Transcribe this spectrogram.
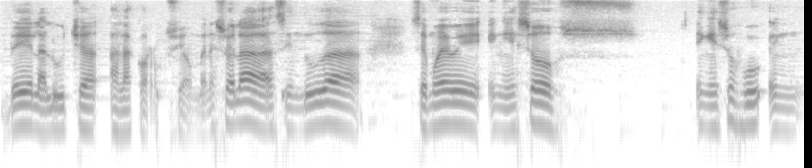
de la lucha a la corrupción. Venezuela sin duda se mueve en esos en esos en,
